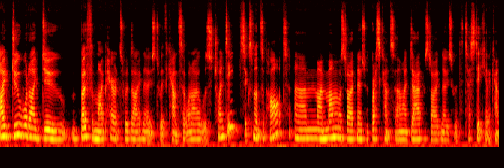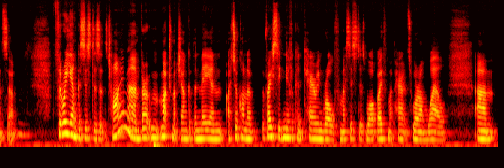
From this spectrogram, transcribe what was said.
I do what I do. Both of my parents were diagnosed with cancer when I was 20, six months apart. Um, my mum was diagnosed with breast cancer, and my dad was diagnosed with testicular cancer. Three younger sisters at the time, uh, very much much younger than me, and I took on a, very significant caring role for my sisters while both my parents were unwell. Um,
